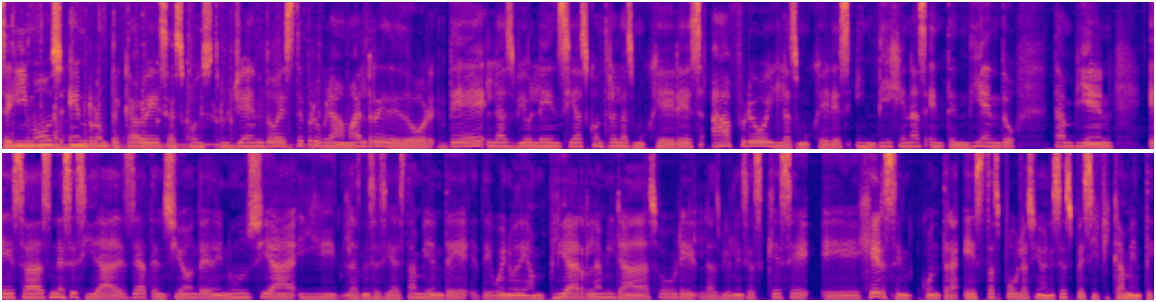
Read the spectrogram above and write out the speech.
Seguimos en Rompecabezas construyendo este programa alrededor de las violencias contra las mujeres afro y las mujeres indígenas, entendiendo también esas necesidades de atención, de denuncia y las necesidades también de, bueno, de ampliar la mirada sobre las violencias que se eh, ejercen contra estas poblaciones específicamente.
